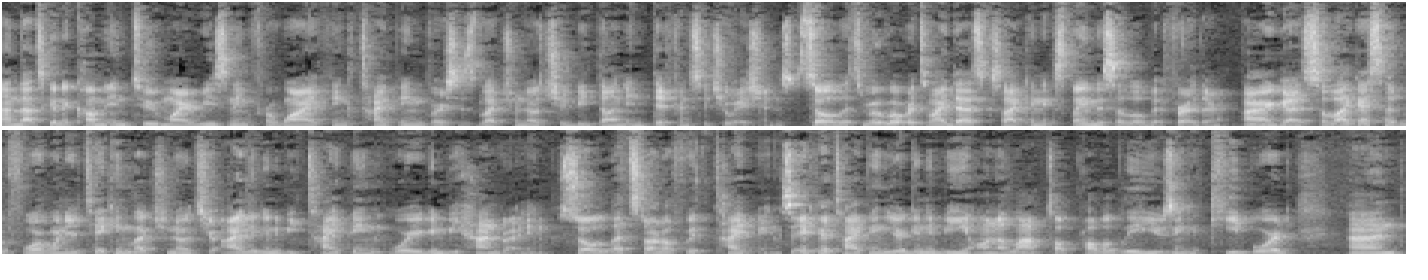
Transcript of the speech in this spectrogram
And that's gonna come into my reasoning for why I think typing versus lecture notes should be done in different situations. So let's move over to my desk so I can explain this a little bit further. All right guys, so like I said before, when you're taking lecture notes, you're either gonna be typing or you're gonna be handwriting. So let's start off with typing. So if you're typing, you're gonna be on a laptop, probably using a keyboard, and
